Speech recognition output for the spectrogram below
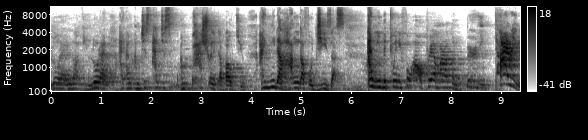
Lord, I love you. Lord, I, I, I'm just, I just, I'm passionate about you. I need a hunger for Jesus. I'm in the 24 hour prayer marathon, burning, tiring,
